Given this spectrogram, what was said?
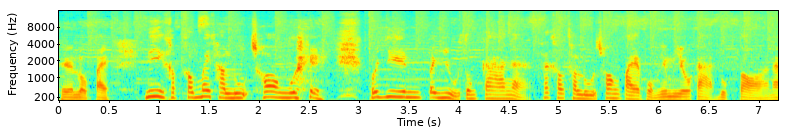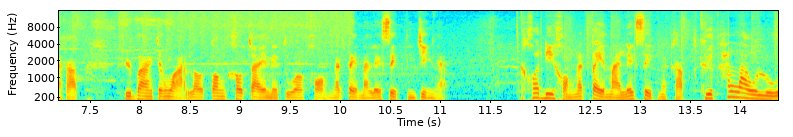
เธอหลบไป นี่ครับเขาไม่ทะลุช่องเว้ยเขายืนไปอยู่ตรงกลางอะ ถ้าเขาทะลุช่องไปผมยังมีโอกาสบุกต่อนะครับ คือบางจังหวะเราต้องเข้าใจในตัวของนักเตะหมายเลขสิบจริงๆอะข้อดีของนักเตะหมายเลขสิบนะครับคือถ้าเรารู้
